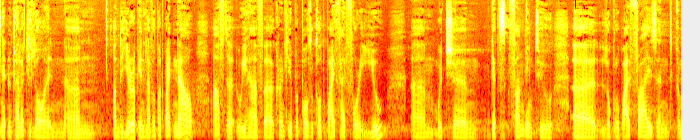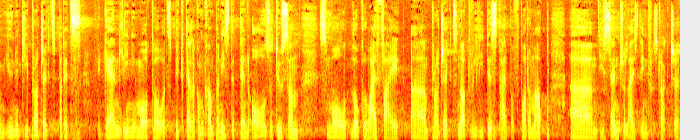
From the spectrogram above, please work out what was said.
net neutrality law in, um, on the European level, but right now, after we have uh, currently a proposal called Wi-Fi for EU, um, which um, gets funding to uh, local Wi-Fi's and community projects, but it's again leaning more towards big telecom companies that then also do some small local Wi-Fi uh, projects, not really this type of bottom-up um, decentralized infrastructure,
